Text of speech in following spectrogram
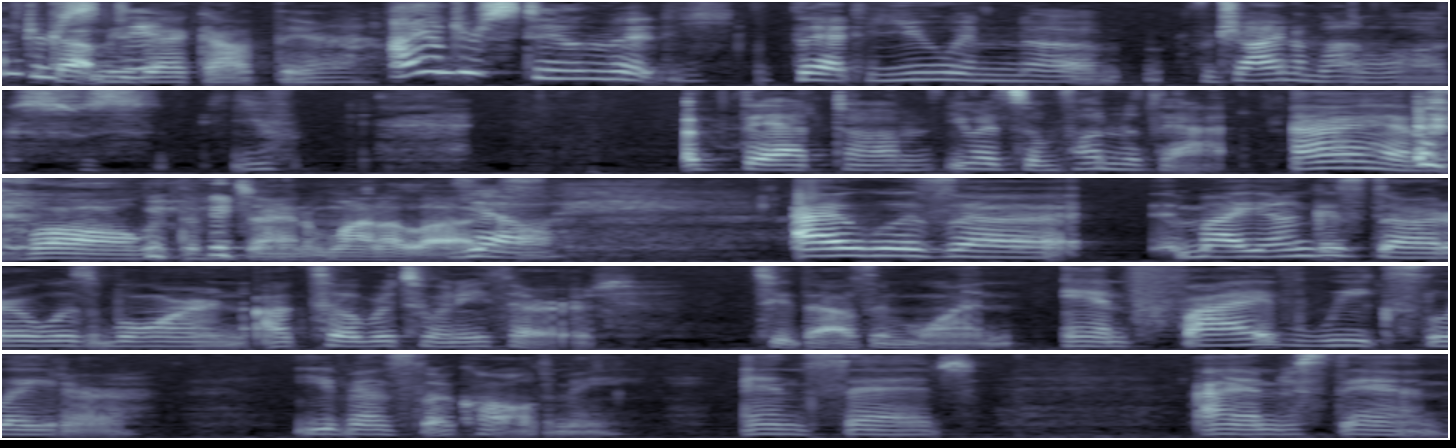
understand. got me back out there. I understand that that you in uh, Vagina Monologues was you that um, you had some fun with that. I had a ball with the Vagina Monologues. Yeah. I was, uh, my youngest daughter was born October 23rd, 2001. And five weeks later, Eve Ensler called me and said, I understand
